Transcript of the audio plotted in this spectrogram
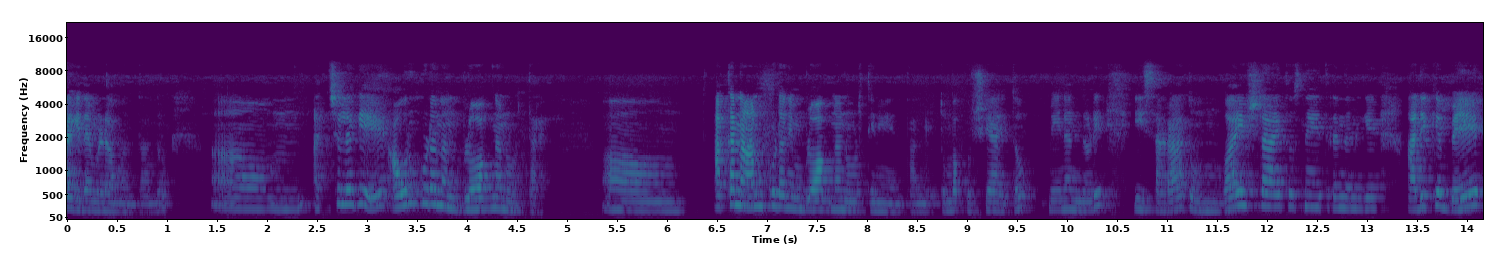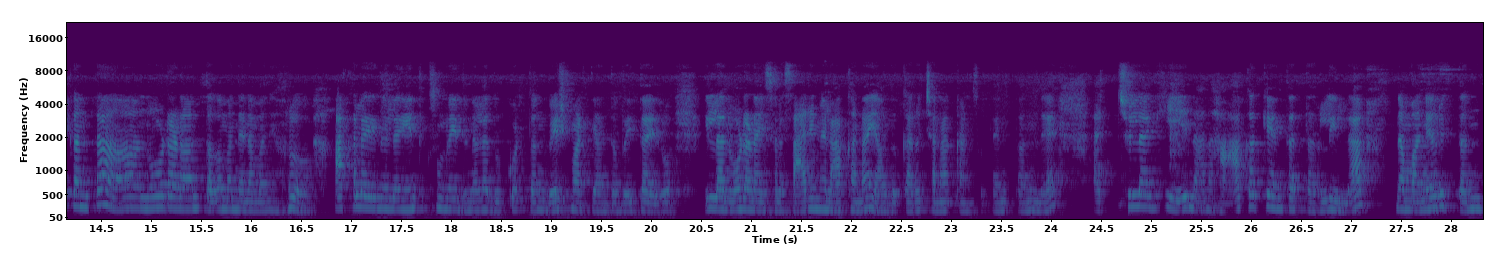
ಆಗಿದೆ ಮೇಡಮ್ ಅಂತಂದರು. ಆ್ಯಕ್ಚುಲಾಗಿ ಅವರು ಕೂಡ ನನ್ನ ಬ್ಲಾಗ್ನ ನೋಡ್ತಾರೆ. ಅಕ್ಕ, ನಾನು ಕೂಡ ನಿಮ್ಮ ಬ್ಲಾಗ್ನ ನೋಡ್ತೀನಿ ಅಂತ ಅಂದರು ತುಂಬ ಖುಷಿ ಆಯಿತು. ಮೇನಾಗಿ ನೋಡಿ, ಈ ಸರ ತುಂಬ ಇಷ್ಟ ಆಯಿತು ಸ್ನೇಹಿತರೆ ನನಗೆ. ಅದಕ್ಕೆ ಬೇಕಂತ ನೋಡೋಣ ಅಂತ ತಗೊಂಬಂದೆ ನಮ್ಮ ಮನೆಯವರು. ಹಾಕಲ್ಲ ಏನಿಲ್ಲ ಏನಕ್ಕೆ ಸುಮ್ಮನೆ ಇದನ್ನೆಲ್ಲ ದುಡ್ಡು ಕೊಟ್ಟು ತಂದು ವೇಸ್ಟ್ ಮಾಡ್ತೀಯ? ಅಂತ ಬೈತಾಯಿದ್ರು ಇಲ್ಲ, ನೋಡೋಣ, ಈ ಸಲ ಸ್ಯಾರಿ ಮೇಲೆ ಹಾಕೋಣ, ಯಾವುದಕ್ಕಾದ್ರೂ ಚೆನ್ನಾಗಿ ಕಾಣಿಸುತ್ತೆ ಅಂತ ತಂದೆ. ಆ್ಯಕ್ಚುಲಾಗಿ ನಾನು ಹಾಕೋಕ್ಕೆ ಅಂತ ತರಲಿಲ್ಲ. ನಮ್ಮ ಮನೆಯವ್ರಿಗೆ ತಂದು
